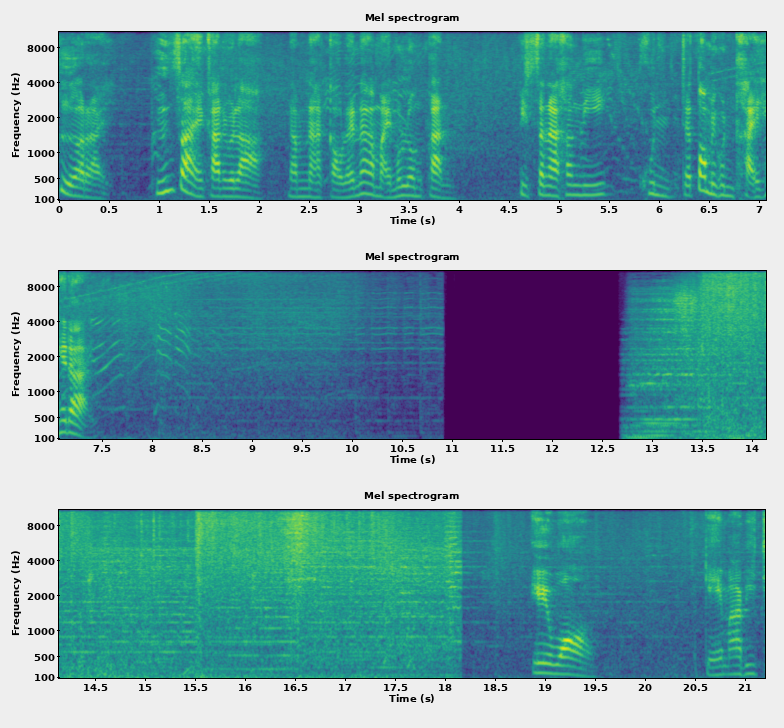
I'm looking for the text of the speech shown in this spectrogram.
คืออะไร พื้นสายการเวลานำหน้าเก่าและหน้าใหม่มารวมกันปริศนาครั้งนี้ คุณจะต้องเป็นคนไขให้ได้ a w a l เกม RPG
